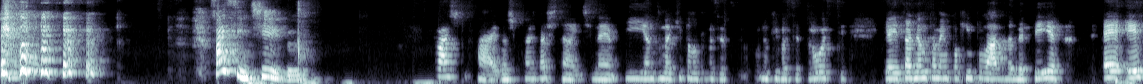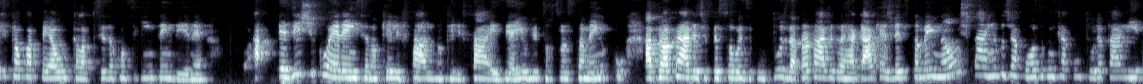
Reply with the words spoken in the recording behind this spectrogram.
faz sentido? Eu acho que faz, acho que faz bastante, né? E entrando aqui pelo que você, no que você trouxe, e aí trazendo também um pouquinho para o lado da BP, é esse que é o papel que ela precisa conseguir entender, né? Existe coerência no que ele fala e no que ele faz, e aí o Vitor trouxe também a própria área de pessoas e culturas, a própria área do RH, que às vezes também não está indo de acordo com o que a cultura está ali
